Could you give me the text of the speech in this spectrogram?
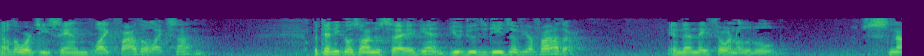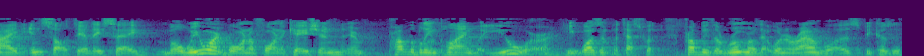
In other words, he's saying like father, like son. But then he goes on to say again, you do the deeds of your father. And then they throw in a little snide insult there. They say, well, we weren't born of fornication. They're probably implying, but you were. He wasn't, but that's what probably the rumor that went around was because of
